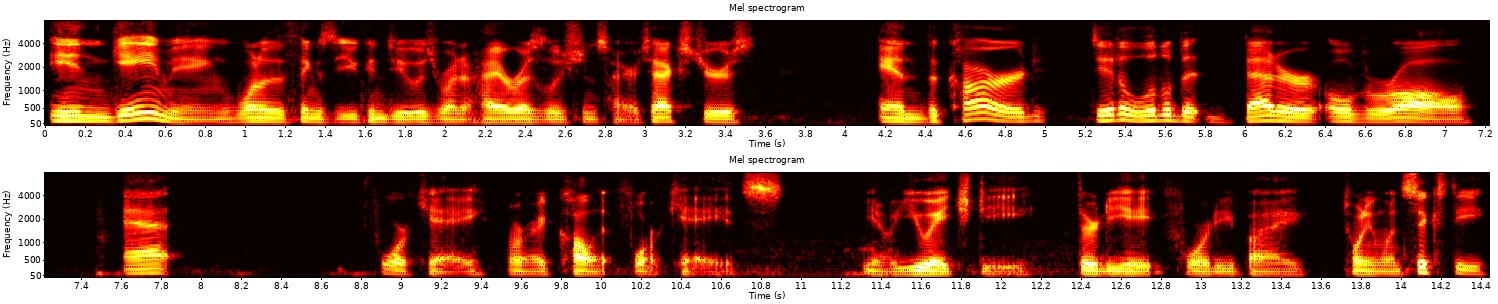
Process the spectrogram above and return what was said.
in gaming, one of the things that you can do is run at higher resolutions, higher textures, and the card did a little bit better overall at 4K, or I call it 4K. It's you know UHD 3840 by 2160,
